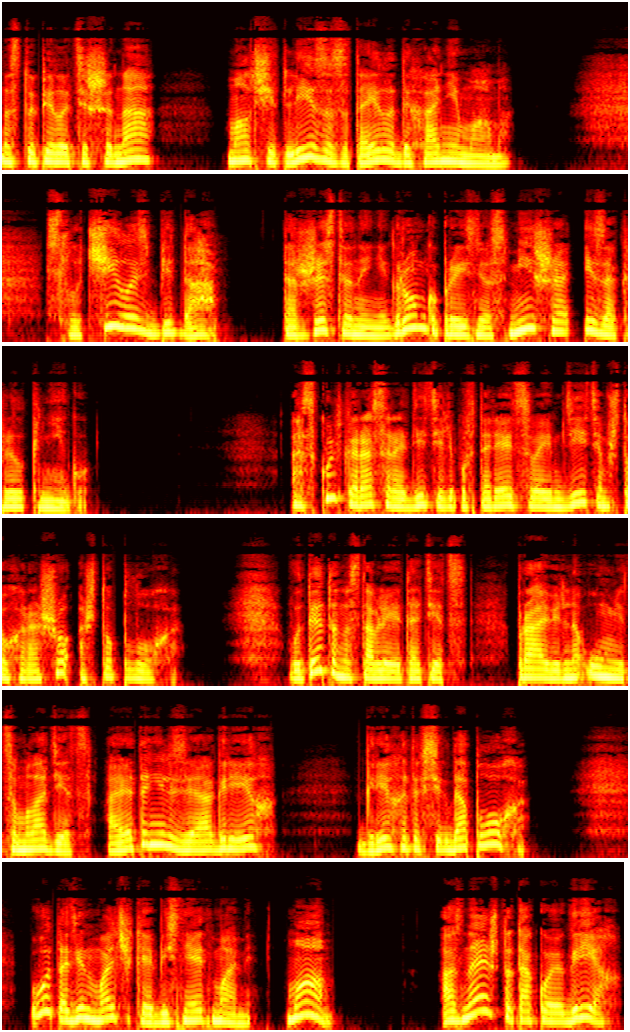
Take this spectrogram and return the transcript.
Наступила тишина, молчит Лиза, затаила дыхание мама. «Случилась беда», — торжественно и негромко произнес Миша и закрыл книгу. А сколько раз родители повторяют своим детям, что хорошо, а что плохо. Вот это, наставляет отец, правильно, умница, молодец, а это нельзя, грех. Грех — это всегда плохо. Вот один мальчик и объясняет маме. «Мам, а знаешь, что такое грех?»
